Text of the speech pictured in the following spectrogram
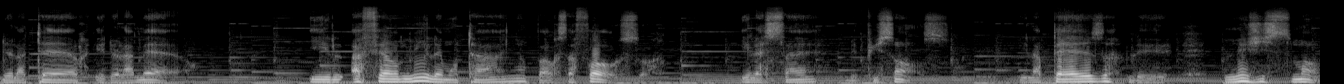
de la terre et de la mer. Il affermit les montagnes par sa force. Il est saint de puissance. Il apaise le mugissement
